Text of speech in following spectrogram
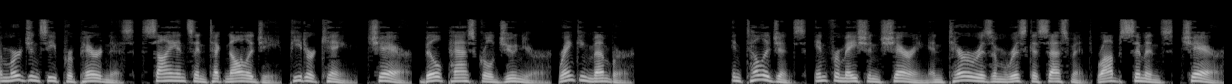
Emergency Preparedness, Science and Technology Peter King, Chair, Bill Pascrell Jr., Ranking Member. Intelligence, Information Sharing and Terrorism Risk Assessment Rob Simmons, Chair,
